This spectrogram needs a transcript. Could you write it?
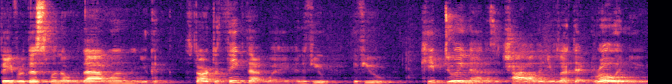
favor this one over that one, and you can start to think that way. And if you if you keep doing that as a child and you let that grow in you,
